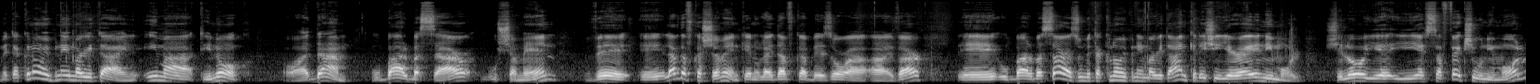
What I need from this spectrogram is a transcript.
מתקנו מפני מראית עין. אם התינוק או האדם הוא בעל בשר, הוא שמן, ולאו דווקא שמן, כן, אולי דווקא באזור האיבר, אה, הוא בעל בשר, אז הוא מתקנו מפני מראית עין כדי שיראה נימול, שלא יהיה ספק שהוא נימול,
